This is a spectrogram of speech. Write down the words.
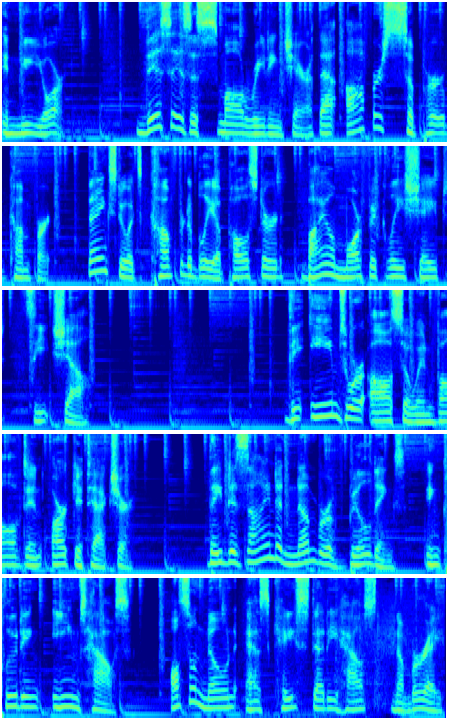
in New York. This is a small reading chair that offers superb comfort thanks to its comfortably upholstered, biomorphically shaped seat shell. The Eames were also involved in architecture. They designed a number of buildings, including Eames House, also known as Case Study House Number 8,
